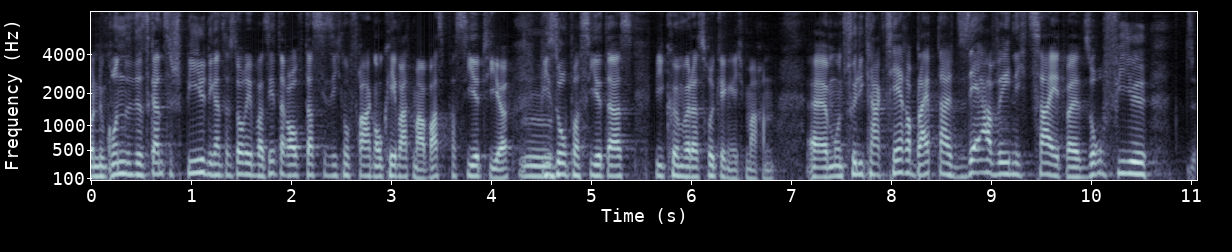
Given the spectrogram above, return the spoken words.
Und im Grunde das ganze Spiel, die ganze Story basiert darauf, dass sie sich nur fragen, okay, warte mal, was passiert hier? Mhm. Wieso passiert das? Wie können wir das rückgängig machen? Ähm, und für die Charaktere bleibt halt sehr wenig Zeit, weil so viel äh,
